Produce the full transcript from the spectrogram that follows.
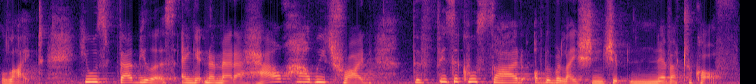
liked. He was fabulous, and yet, no matter how hard we tried, the physical side of the relationship never took off.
